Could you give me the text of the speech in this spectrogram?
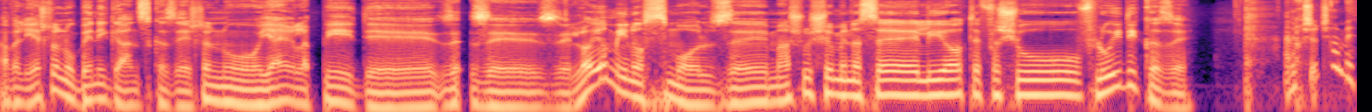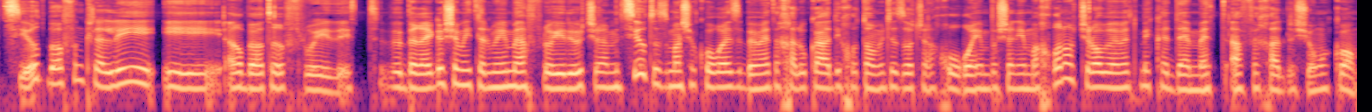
אבל יש לנו בני גנץ כזה, יש לנו יאיר לפיד, אה, זה, זה, זה לא ימין או שמאל, זה משהו שמנסה להיות איפשהו פלואידי כזה. אני חושבת שהמציאות באופן כללי היא הרבה יותר פלואידית וברגע שמתעלמים מהפלואידיות של המציאות אז מה שקורה זה באמת החלוקה הדיכוטומית הזאת שאנחנו רואים בשנים האחרונות שלא באמת מקדמת אף אחד לשום מקום.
